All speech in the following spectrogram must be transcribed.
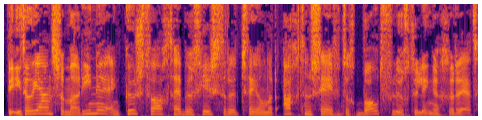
De Italiaanse marine en kustwacht hebben gisteren 278 bootvluchtelingen gered.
